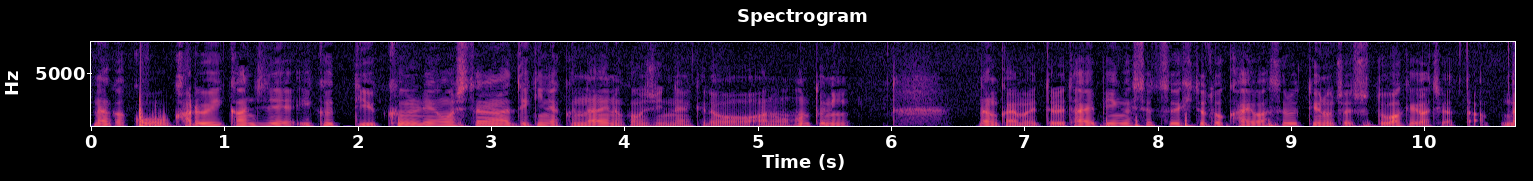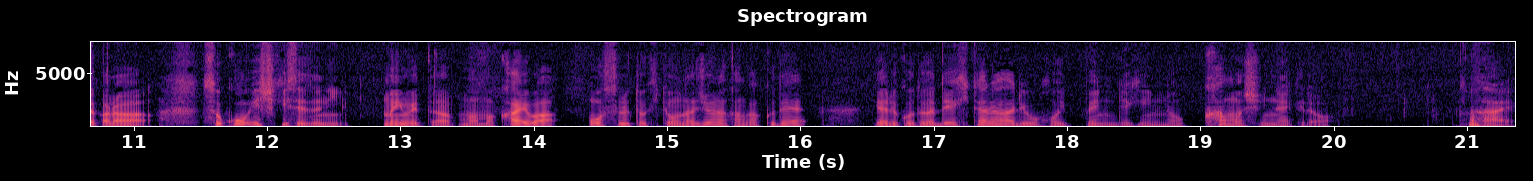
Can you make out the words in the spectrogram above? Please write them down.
なんかこう、軽い感じでいくっていう訓練をしたらできなくないのかもしれないけど、あの、本当に、何回も言ってるタイピングしつつ人と会話するっていうのとはちょっと訳が違った。だから、そこを意識せずに、まあ、今言った、まあまあ会話をするときと同じような感覚でやることができたら、両方いっぺんにできるのかもしれないけど、はい。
